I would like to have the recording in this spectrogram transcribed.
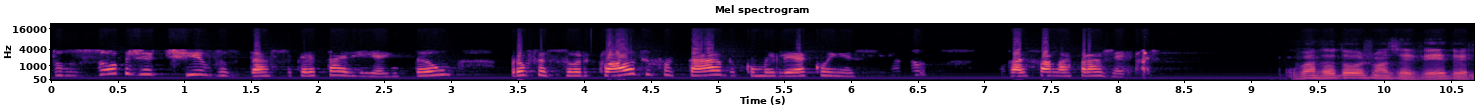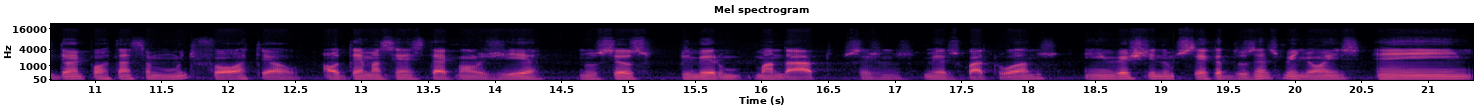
dos objetivos da secretaria. Então, professor Cláudio Furtado, como ele é conhecido, vai falar para a gente. O governador João Azevedo ele deu uma importância muito forte ao, ao tema ciência e tecnologia nos seus primeiros mandatos, ou seja, nos primeiros quatro anos, investindo cerca de 200 milhões em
